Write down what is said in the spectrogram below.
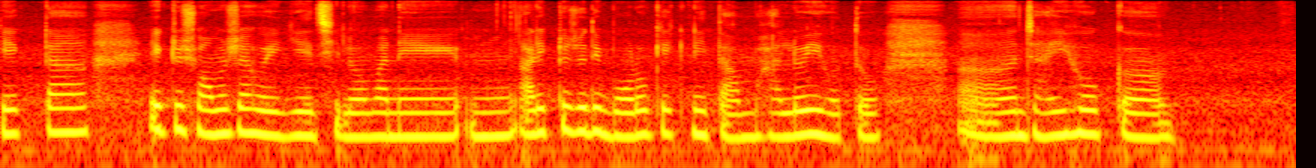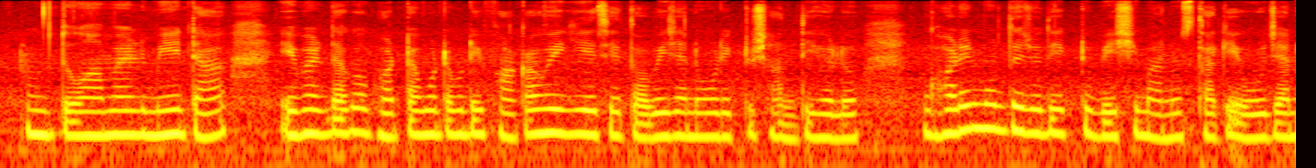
কেকটা একটু সমস্যা হয়ে গিয়েছিল। মানে আরেকটু যদি বড় কেক নিতাম ভালোই হতো। যাই হোক তো আমার মেয়েটা, এবার দেখো ঘরটা মোটামুটি ফাঁকা হয়ে গিয়েছে তবে যেন ওর একটু শান্তি হলো। ঘরের মধ্যে যদি একটু বেশি মানুষ থাকে, ও যেন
